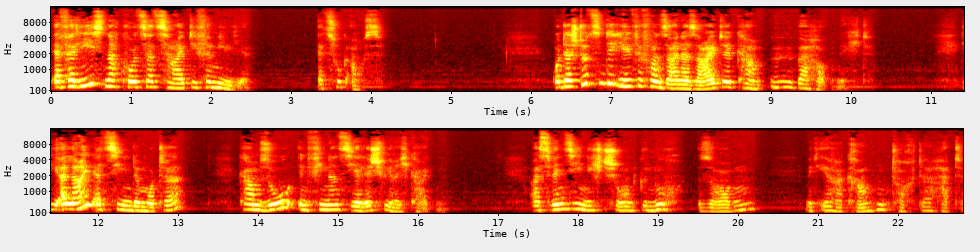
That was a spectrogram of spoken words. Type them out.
Er verließ nach kurzer Zeit die Familie. Er zog aus. Unterstützende Hilfe von seiner Seite kam überhaupt nicht. Die alleinerziehende Mutter kam so in finanzielle Schwierigkeiten als wenn sie nicht schon genug Sorgen mit ihrer kranken Tochter hatte.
